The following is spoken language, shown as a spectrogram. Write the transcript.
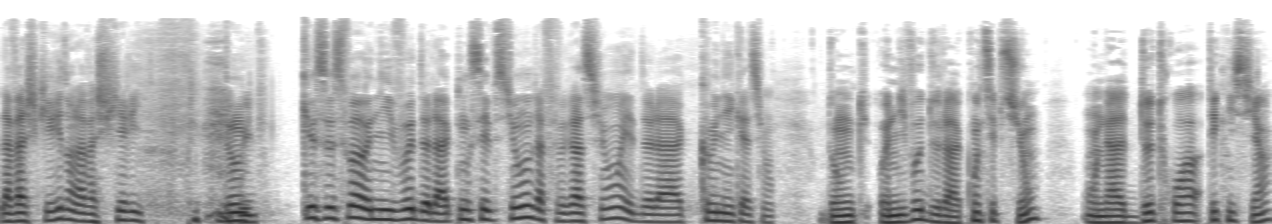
la vache qui rit dans la vache qui rit. Donc, Oui. que ce soit au niveau de la conception, de la fabrication et de la communication. Donc au niveau de la conception, on a deux trois techniciens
